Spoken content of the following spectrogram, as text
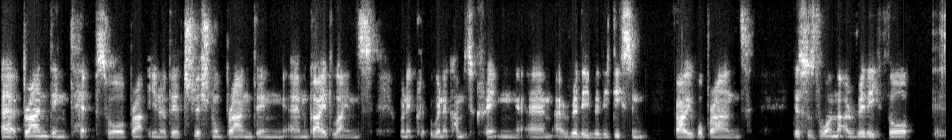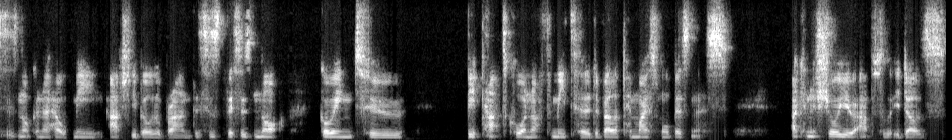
uh, branding tips or you know the traditional branding um, guidelines when it when it comes to creating um, a really really decent valuable brand. This was the one that I really thought this is not going to help me actually build a brand. This is this is not going to be practical enough for me to develop in my small business. I can assure you, it absolutely does.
